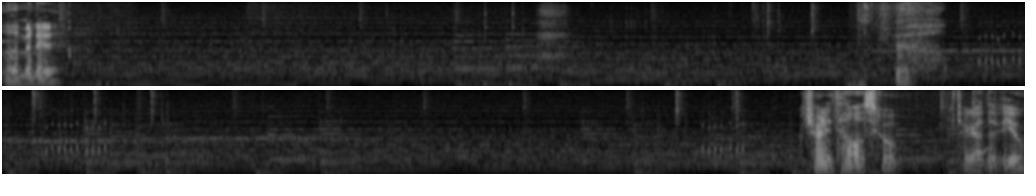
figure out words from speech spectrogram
Limited. Shiny telescope. Check out the view.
